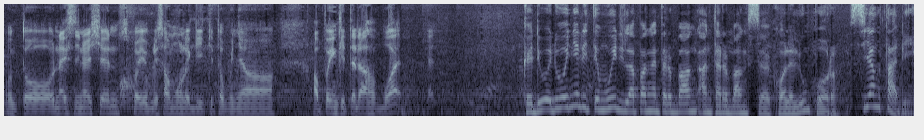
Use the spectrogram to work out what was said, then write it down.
untuk next generation supaya boleh sambung lagi kita punya apa yang kita dah buat. Kedua-duanya ditemui di lapangan terbang antarabangsa Kuala Lumpur siang tadi.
